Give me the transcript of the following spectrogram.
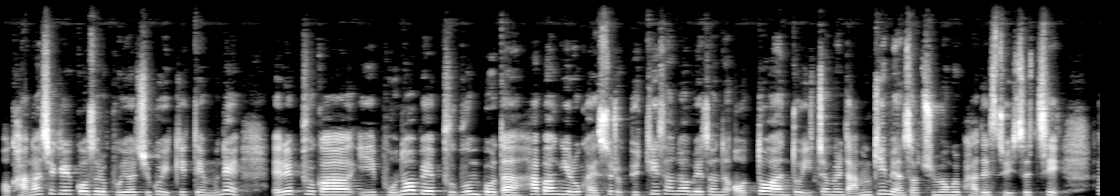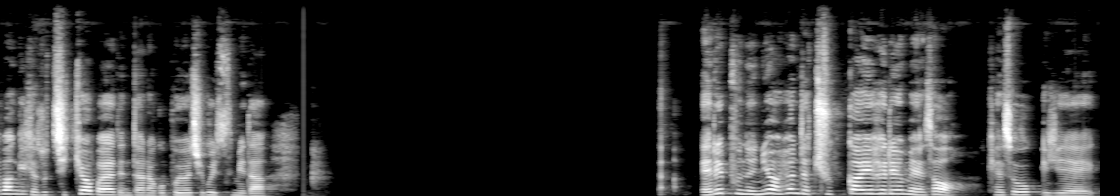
어, 강화시킬 것으로 보여지고 있기 때문에 LF가 이 본업의 부분보다 하반기로 갈수록 뷰티 산업에서는 어떠한 또 이점을 남기면서 주목을 받을 수 있을지 하반기 계속 지켜봐야 된다라고 보여지고 있습니다. LF는요, 현재 주가의 흐름에서 계속 이게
